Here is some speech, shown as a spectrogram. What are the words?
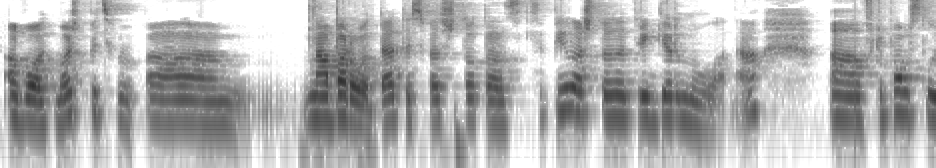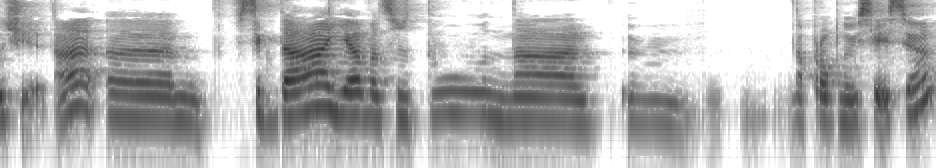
а вот, может быть, э, наоборот, да, то есть вас что-то зацепило, что-то триггернуло, да, э, в любом случае, да, э, всегда я вас жду на, э, на пробную сессию,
